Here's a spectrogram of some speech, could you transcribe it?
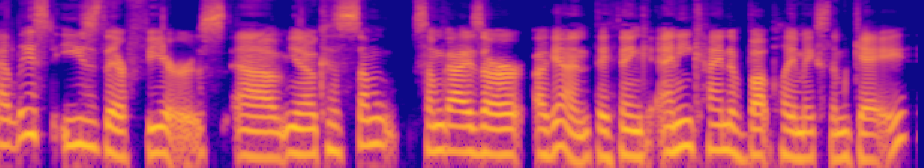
at least ease their fears. Um, you know, because some some guys are again they think any kind of butt play makes them gay,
